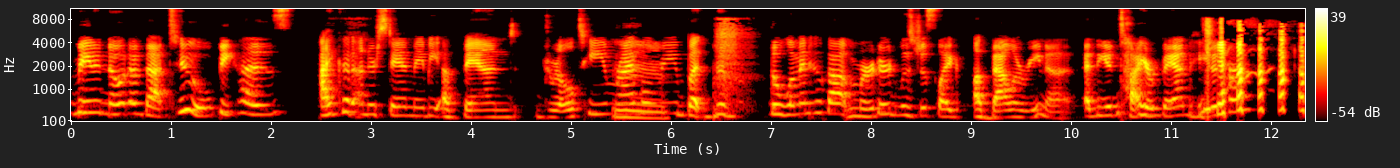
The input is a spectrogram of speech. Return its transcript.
made a note of that too because I could understand maybe a band drill team Mm. rivalry, but the the woman who got murdered was just like a ballerina, and the entire band hated her.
